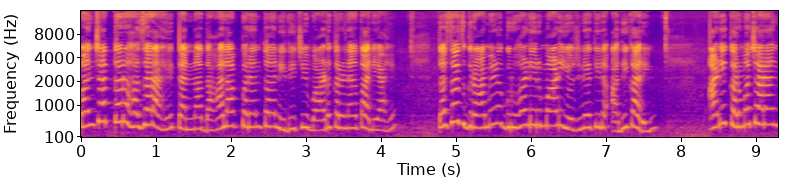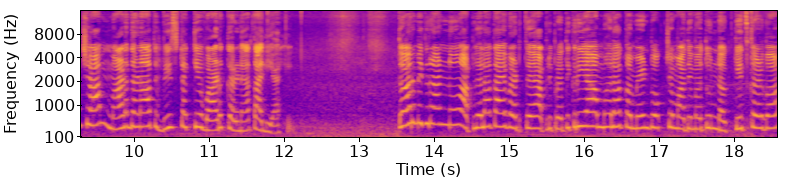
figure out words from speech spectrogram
पंच्याहत्तर हजार आहे त्यांना दहा लाखपर्यंत निधीची वाढ करण्यात आली आहे. तसंच ग्रामीण गृहनिर्माण योजनेतील अधिकारी आणि कर्मचाऱ्यांच्या मानधनात वीस टक्के वाढ करण्यात आली आहे. तर मित्रांनो आपल्याला काय वाटतंय? आपली प्रतिक्रिया आम्हाला कमेंट बॉक्सच्या माध्यमातून नक्कीच कळवा.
